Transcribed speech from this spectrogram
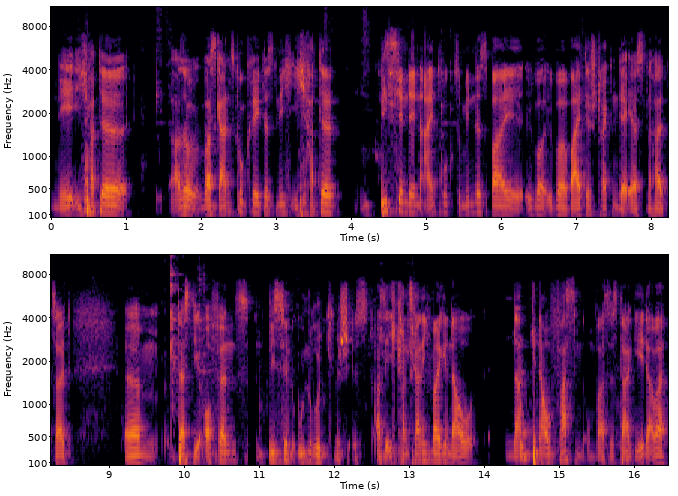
Nee, ich hatte, also was ganz Konkretes nicht. Ich hatte ein bisschen den Eindruck, zumindest bei über, über weite Strecken der ersten Halbzeit, ähm, dass die Offense ein bisschen unrhythmisch ist. Also ich kann es gar nicht mal genau, na, genau fassen, um was es da geht, aber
